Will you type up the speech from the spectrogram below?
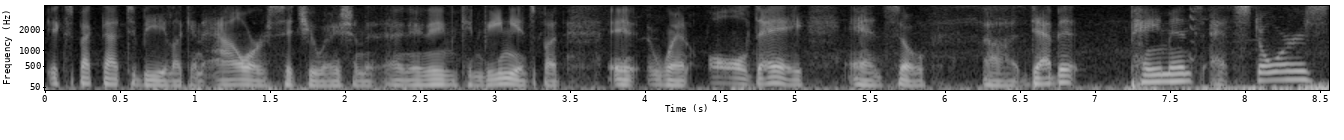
expect that to be like an hour situation and an inconvenience, but it went all day, and so uh, debit payments at stores.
